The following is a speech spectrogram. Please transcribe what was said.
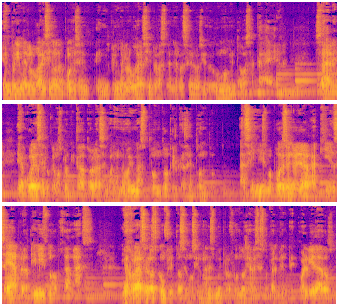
en primer lugar y si no la pones en, en primer lugar siempre vas a tener reservas y en algún momento vas a caer sale. Y acuérdense lo que hemos platicado toda la semana, no hay más tonto que el que hace tonto. A sí mismo, puedes engañar a quien sea, pero a ti mismo jamás. Mejorarse los conflictos emocionales muy profundos y a veces totalmente olvidados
